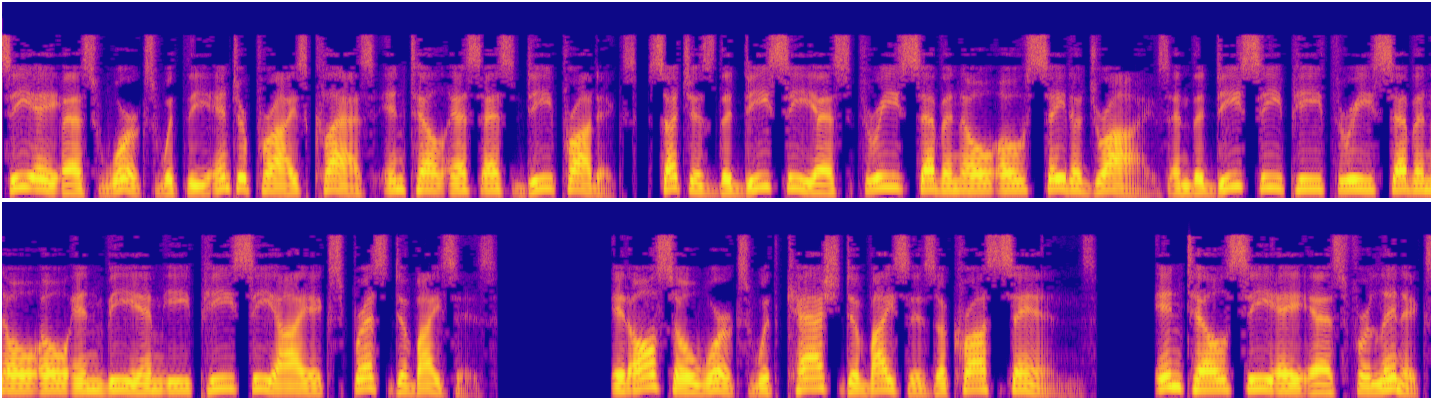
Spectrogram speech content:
CAS works with the enterprise-class Intel SSD products, such as the DCS3700 SATA drives and the DCP3700 NVMe PCI Express devices. It also works with cache devices across SANs. Intel CAS for Linux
